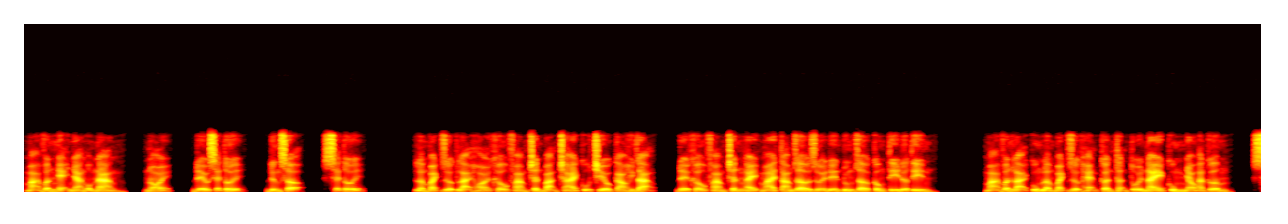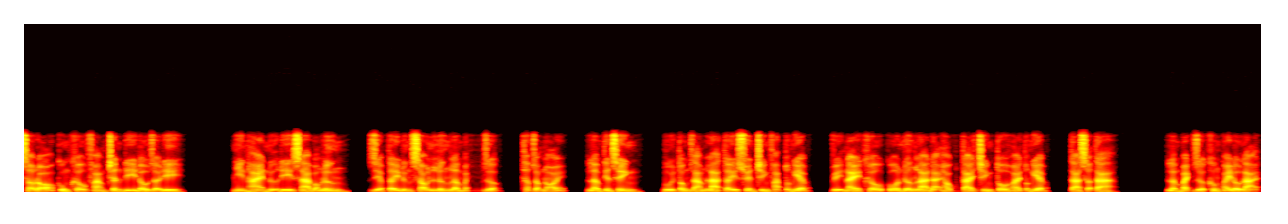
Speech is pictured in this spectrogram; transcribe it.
Mã vân nhẹ nhàng ôm nàng, nói, đều sẽ tới, đừng sợ, sẽ tới. Lâm bạch dược lại hỏi khâu phàm chân bạn trai cũ chiều cao hình dạng, để khâu phàm chân ngày mai tám giờ rưỡi đến đúng giờ công ty đưa tin. Mã vân lại cùng lâm bạch dược hẹn cẩn thận tối nay cùng nhau ăn cơm, sau đó cùng khâu phàm chân đi đầu rời đi. Nhìn hai nữ đi xa bóng lưng diệp tây đứng sau lưng lâm bạch dược, thấp giọng nói, lâm tiên sinh, bùi tổng giám là tây xuyên chính pháp tốt nghiệp, vị này khâu cô nương là đại học tài chính tô hoài tốt nghiệp, ta sợ ta. Lâm bạch dược không quay đầu lại,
